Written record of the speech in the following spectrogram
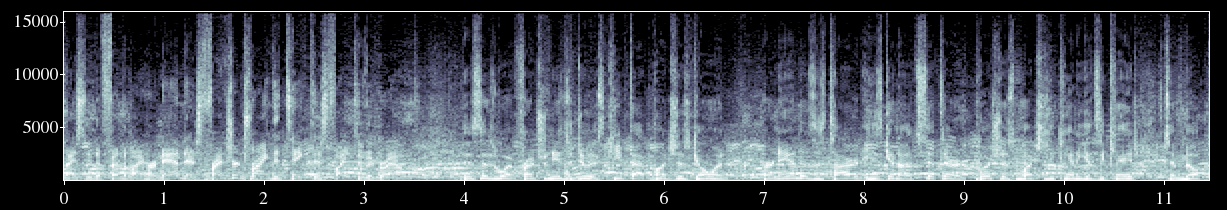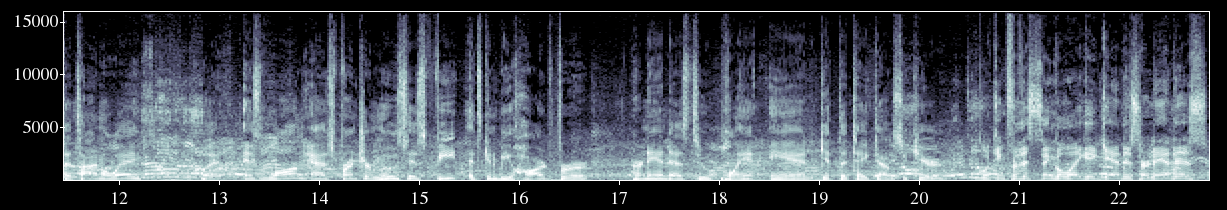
nicely defended by Hernandez. Frencher trying to take this fight to the ground. This is what Frencher needs to do is keep that punches going. Hernandez is tired. He's going to sit there and push as much as he can against the cage to milk the time away. But as long as Frencher moves his feet, it's going to be hard for Hernandez to plant and get the takedown secure. Looking for the single leg again is Hernandez.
